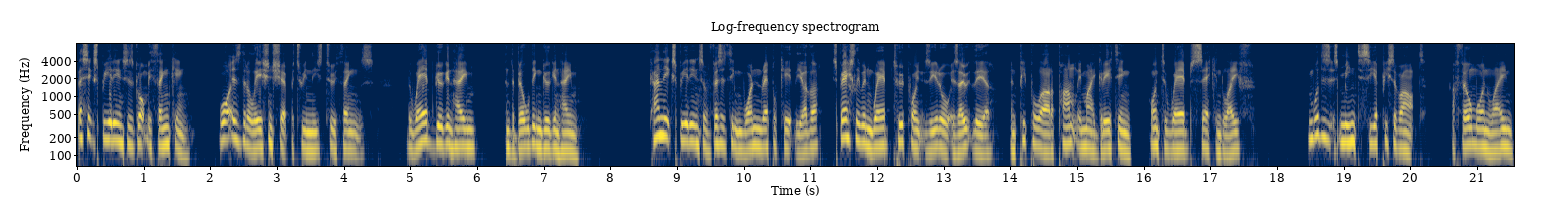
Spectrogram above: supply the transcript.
This experience has got me thinking what is the relationship between these two things, the web Guggenheim and the building Guggenheim? Can the experience of visiting one replicate the other, especially when Web 2.0 is out there and people are apparently migrating onto Web's second life? And what does it mean to see a piece of art, a film online,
